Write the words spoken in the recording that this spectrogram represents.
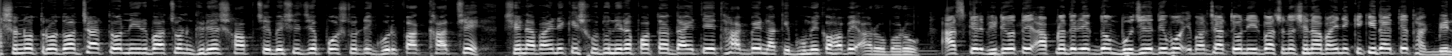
আসন্ন ত্রোদশ জাতীয় নির্বাচন ঘিরে সবচেয়ে বেশি যে প্রশ্নটি ঘুরপাক খাচ্ছে, সেনাবাহিনী কি শুধু নিরাপত্তার দায়িত্বে থাকবে নাকি ভূমিকা হবে আরও বড়? আজকের ভিডিওতে আপনাদের একদম বুঝিয়ে দেব, এবার জাতীয় নির্বাচনে সেনাবাহিনী কী কী দায়িত্বে থাকবেন।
